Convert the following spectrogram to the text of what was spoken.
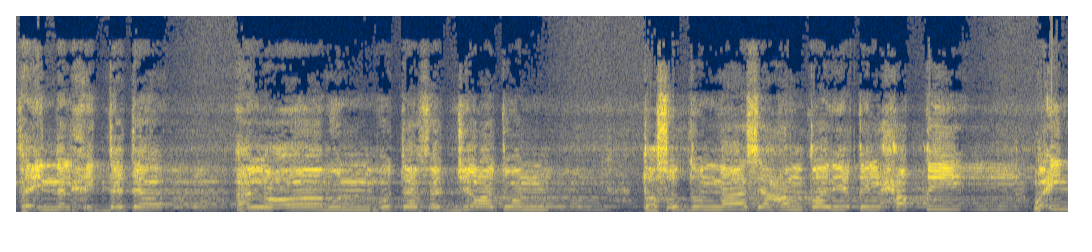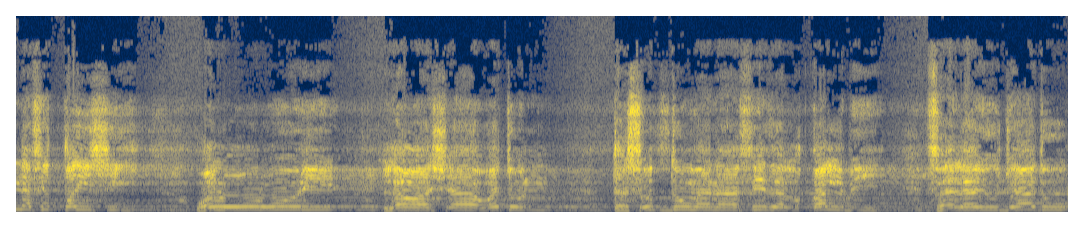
فإن الحدة ألغام متفجرة تصد الناس عن طريق الحق وإن في الطيش والغرور لغشاوة تسد منافذ القلب فلا يجاد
